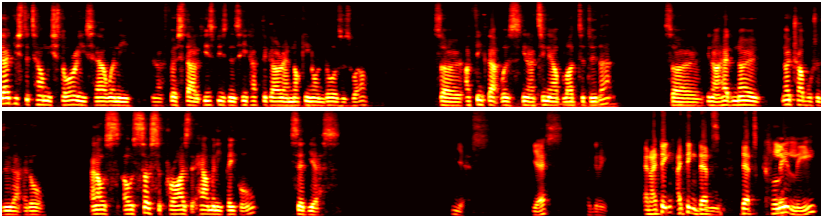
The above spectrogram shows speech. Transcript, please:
Dad used to tell me stories how when he you know first started his business, he'd have to go around knocking on doors as well. So I think that was you know it's in our blood to do that. So you know I had no no trouble to do that at all, and I was I was so surprised at how many people said yes. Yes. Yes. Agree. And I think I think that's Mm. that's clearly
